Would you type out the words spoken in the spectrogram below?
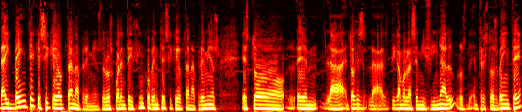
hay 20 que sí que optan a premios. De los 45, 20 sí que optan a premios. Esto, eh, la, entonces, la, digamos, la semifinal, los, entre estos 20,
